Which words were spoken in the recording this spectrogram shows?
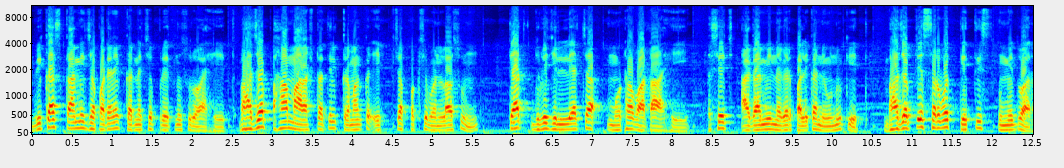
विकास कामे झपाट्याने करण्याचे प्रयत्न सुरू आहेत. भाजप हा महाराष्ट्रातील क्रमांक एकचा पक्ष बनला असून त्यात धुळे जिल्ह्याचा मोठा वाटा आहे. तसेच आगामी नगरपालिका निवडणुकीत भाजपचे सर्व तेहतीस उमेदवार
